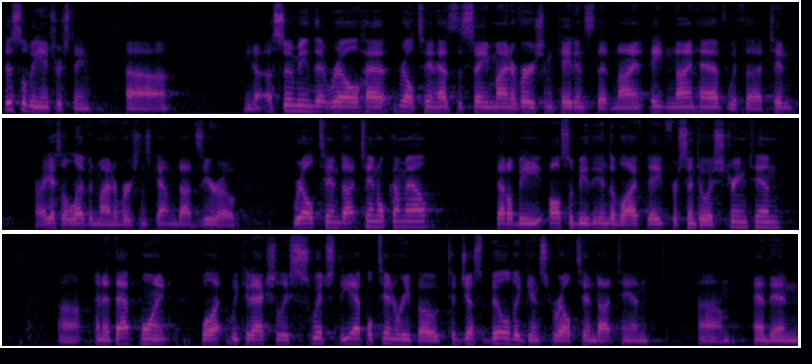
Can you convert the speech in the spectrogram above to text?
This will be interesting. Uh, you know, assuming that RHEL ha, RHEL 10 has the same minor version cadence that nine, 8 and 9 have with uh, 10, or I guess 11 minor versions counting dot zero. RHEL 10.10 will come out. That'll be, also be the end of life date for CentOS Stream 10. Uh, and at that point, well, we could actually switch the EPEL 10 repo to just build against RHEL 10.10, um, and then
